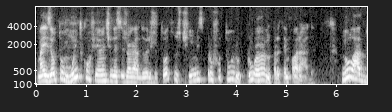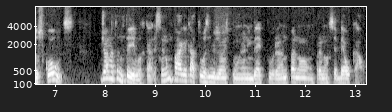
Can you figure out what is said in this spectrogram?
mas eu estou muito confiante nesses jogadores de todos os times para o futuro, para o ano, para a temporada. No lado dos Colts, Jonathan Taylor, cara, você não paga 14 milhões por um running back por ano para não, não ser Belcal.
